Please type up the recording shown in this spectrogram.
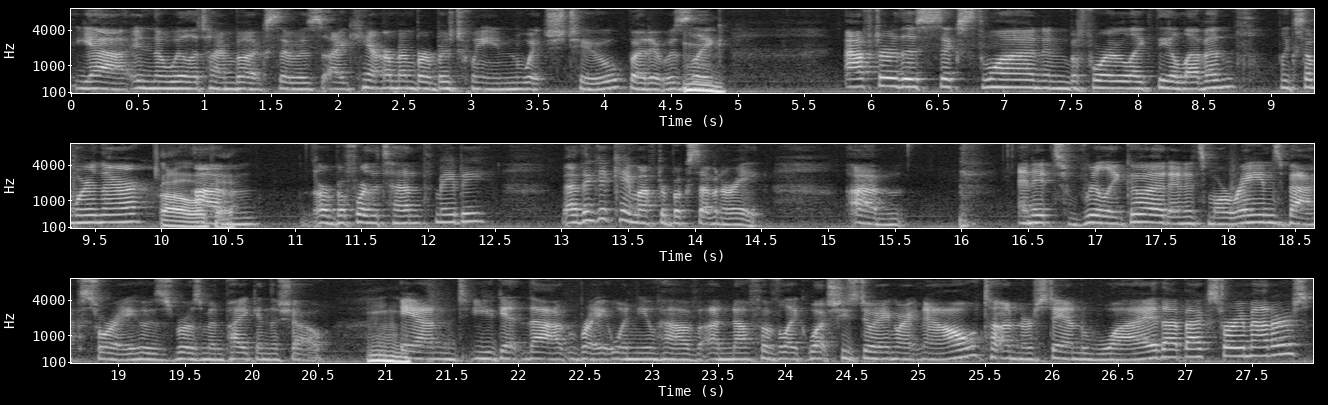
Yeah, in the Wheel of Time books, there was I can't remember between which two, but it was mm. like after the sixth one and before like the eleventh, like somewhere in there. Oh, okay. Um, or before the tenth, maybe. I think it came after book seven or eight. Um, and it's really good, and it's Moiraine's backstory, who's Rosamund Pike in the show. Mm-hmm. And you get that right when you have enough of like what she's doing right now to understand why that backstory matters,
